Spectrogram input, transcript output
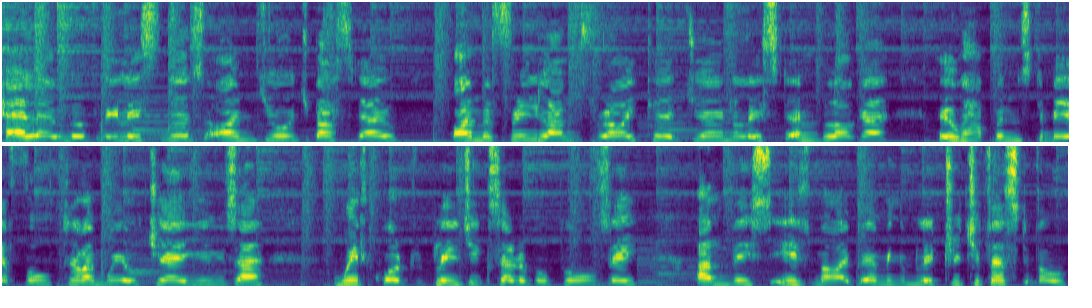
Hello, lovely listeners. I'm George Bastow. I'm a freelance writer, journalist, and blogger who happens to be a full time wheelchair user with quadriplegic cerebral palsy, and this is my Birmingham Literature Festival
